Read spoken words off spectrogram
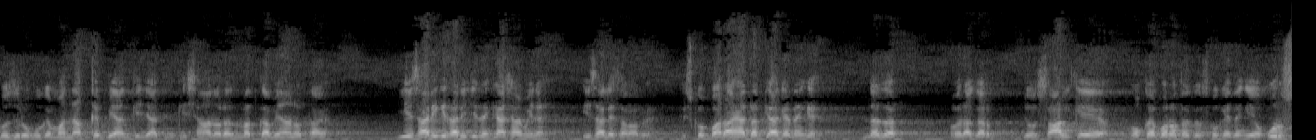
بزرگوں کے مناقب بیان کی جاتی ہیں ان کی شان اور عظمت کا بیان ہوتا ہے۔ یہ ساری کی ساری چیزیں کیا شامل ہیں؟ اس سال ثواب ہے اس کو براہ ادب کیا کہہ دیں گے نظر، اور اگر جو سال کے موقع پر ہوتا ہے تو اس کو کہہ دیں گے عرس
